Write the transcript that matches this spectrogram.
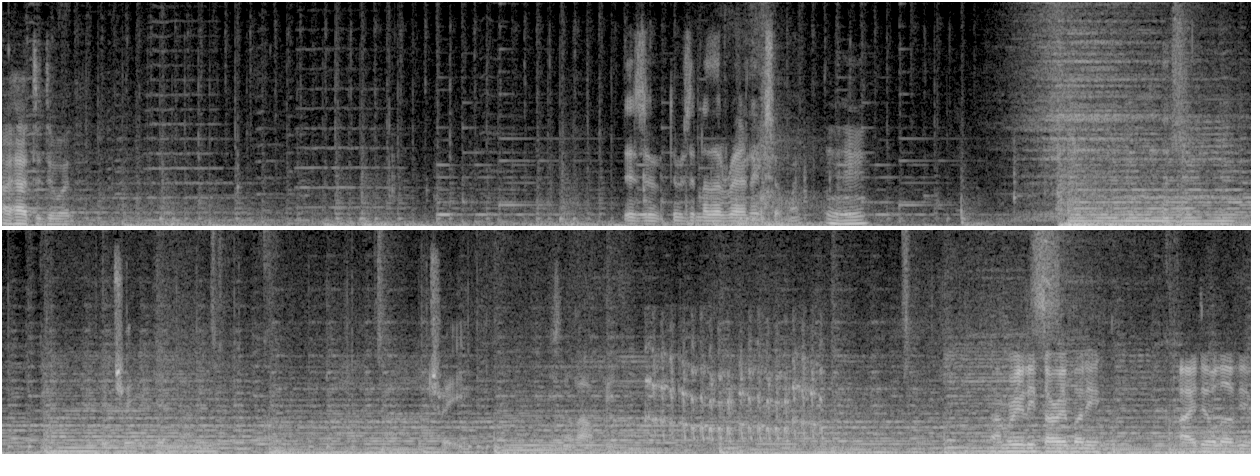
I had to do it. There's a there was another relic somewhere. Mm-hmm. The tree. The tree. He's not happy. I'm really sorry, buddy. I do love you.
